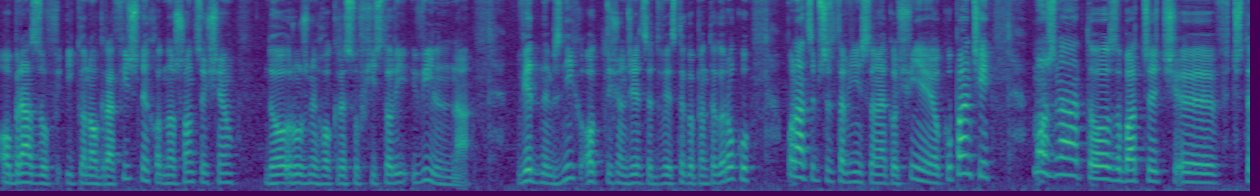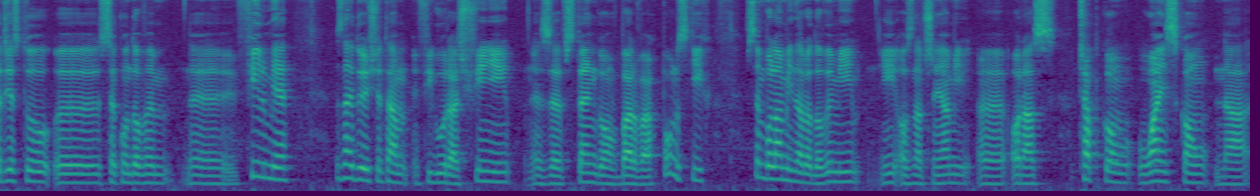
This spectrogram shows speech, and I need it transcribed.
obrazów ikonograficznych odnoszących się do różnych okresów historii Wilna. W jednym z nich od 1925 roku Polacy przedstawieni są jako świnie i okupanci. Można to zobaczyć y, w 40-sekundowym y, filmie. Znajduje się tam figura świni ze wstęgą w barwach polskich, symbolami narodowymi i oznaczeniami e, oraz czapką łańską na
